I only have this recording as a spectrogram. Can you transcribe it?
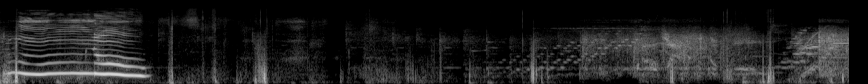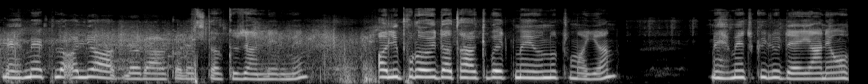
Hmm, No. Mehmet'le Ali adları arkadaşlar kuzenlerimin. Ali Pro'yu da takip etmeyi unutmayın. Mehmet Gül'ü de yani o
